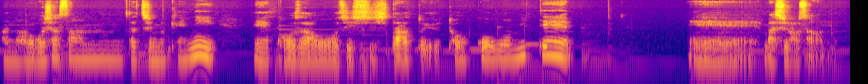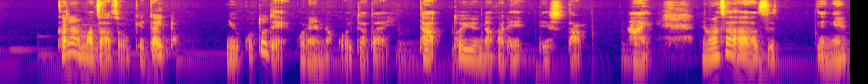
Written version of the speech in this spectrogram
あの、保護者さんたち向けに、えー、講座を実施したという投稿を見て、えー、まあ、しほさんからマザーズを受けたいということでご連絡をいただいたという流れでした。はい。でマザーズってね、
